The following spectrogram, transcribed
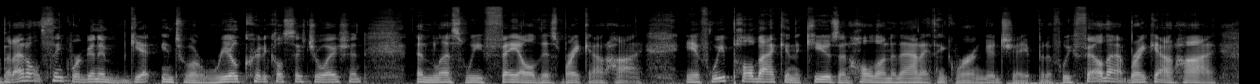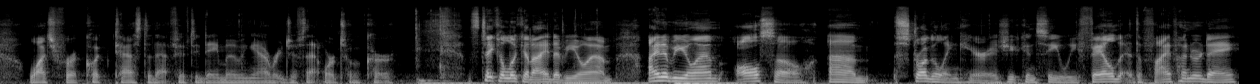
but I don't think we're going to get into a real critical situation unless we fail this breakout high. If we pull back in the Qs and hold on to that, I think we're in good shape. But if we fail that breakout high, watch for a quick test of that 50 day moving average if that were to occur. Let's take a look at IWM. IWM also um, struggling here. As you can see, we failed at the 500 day,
